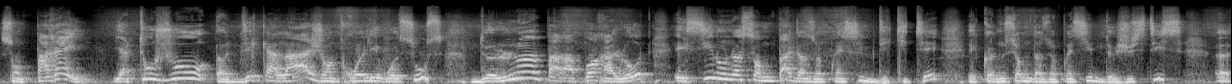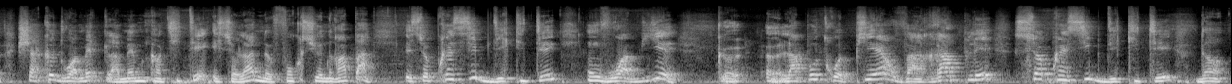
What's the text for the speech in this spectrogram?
sont pareilles. Il y a toujours un décalage entre les ressources de l'un par rapport à l'autre. Et si nous ne sommes pas dans un principe d'équité et que nous sommes dans un principe de justice, euh, chacun doit mettre la même quantité et cela ne fonctionnera pas. Et ce principe d'équité, on voit bien que euh, l'apôtre Pierre va rappeler ce principe d'équité dans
